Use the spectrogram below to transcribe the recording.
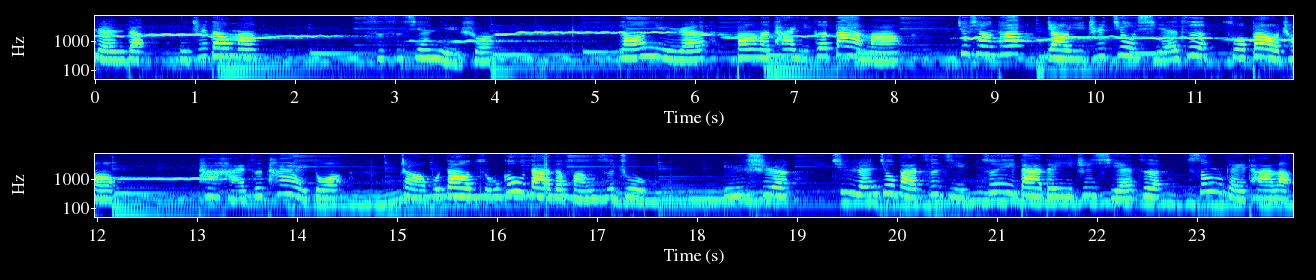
人的，你知道吗？”思思仙女说：“老女人帮了她一个大忙，就向她要一只旧鞋子做报酬。她孩子太多。”找不到足够大的房子住，于是巨人就把自己最大的一只鞋子送给他了。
